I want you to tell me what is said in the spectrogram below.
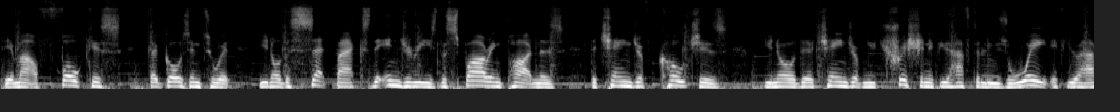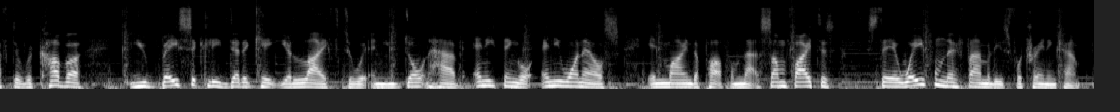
the amount of focus that goes into it, you know, the setbacks, the injuries, the sparring partners, the change of coaches, you know, the change of nutrition, if you have to lose weight, if you have to recover, you basically dedicate your life to it and you don't have anything or anyone else in mind apart from that. Some fighters stay away from their families for training camp,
